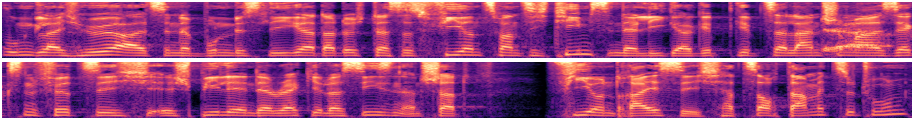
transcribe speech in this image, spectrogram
ungleich höher als in der Bundesliga. Dadurch, dass es 24 Teams in der Liga gibt, gibt es allein ja. schon mal 46 äh, Spiele in der Regular Season anstatt 34. Hat es auch damit zu tun?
